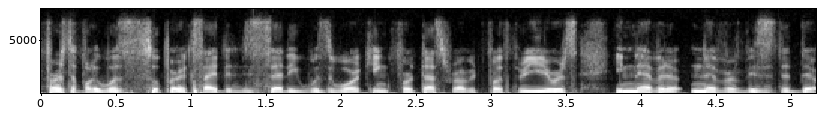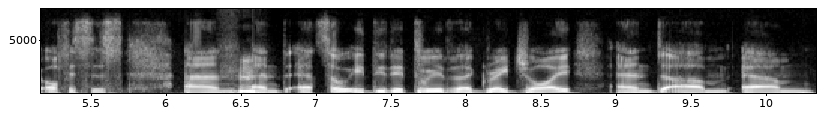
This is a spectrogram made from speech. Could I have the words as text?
first of all, he was super excited. He said he was working for TaskRabbit for three years. He never never visited their offices, and and uh, so he did it with uh, great joy and. Um, um,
